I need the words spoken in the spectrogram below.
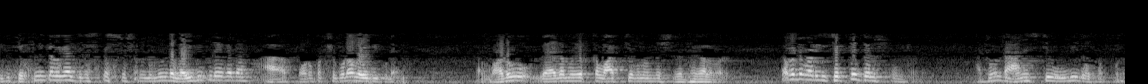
ఇది టెక్నికల్గా డిస్కస్ చేస్తుంది వైదికుడే కదా. ఆ పూర్వపక్షి కూడా వైదికుడే. వాడు వేదము యొక్క వాక్యం నుండి శ్రద్ధ గలవాడు. కాబట్టి వాడికి చెప్తే తెలుసుకుంటాడు. అటువంటి ఆనెస్టీ ఉంది ఇది ఒకప్పుడు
